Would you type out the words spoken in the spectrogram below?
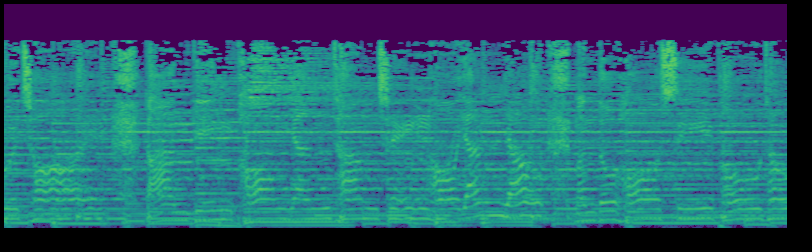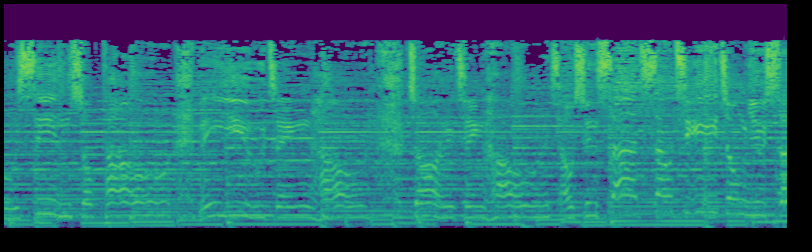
配菜，但见旁人谈情何引诱，问到何时葡萄先熟透，你要静候，再静候，就算失手，始终要守。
